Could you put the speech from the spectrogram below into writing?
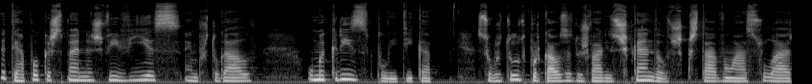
Até há poucas semanas vivia-se em Portugal uma crise política, sobretudo por causa dos vários escândalos que estavam a assolar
